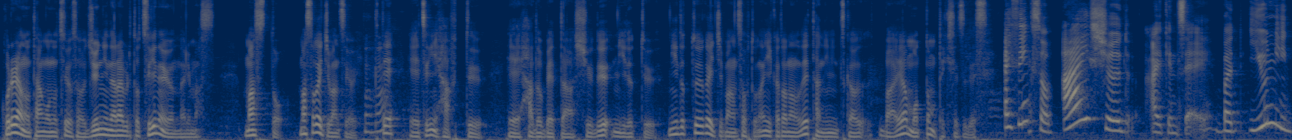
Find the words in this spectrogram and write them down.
これらの単語の強さを順に並べると次のようになります。must、must が一番強い。で、えー次に have to、えー had better、should、need to。need to が一番ソフトな言い方なので他人に使う場合は最も適切です。I think so. I should, I can say, but you need,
